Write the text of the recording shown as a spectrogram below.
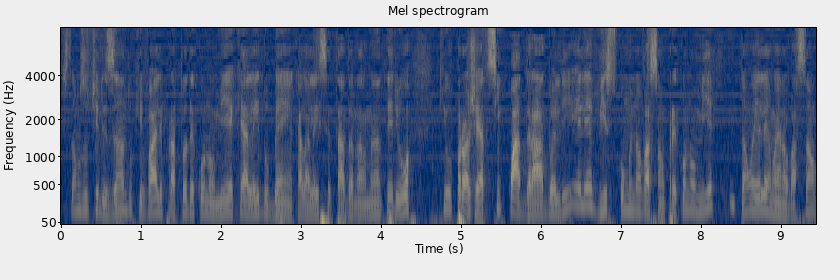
Estamos utilizando o que vale para toda economia, que é a lei do bem, aquela lei citada na anterior, que o projeto se enquadrado ali, ele é visto como inovação para a economia, então ele é uma inovação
